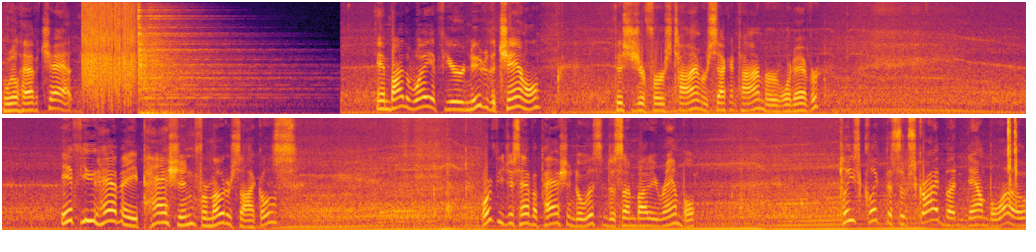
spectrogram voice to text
we'll have a chat. And by the way, if you're new to the channel, this is your first time or second time or whatever, if you have a passion for motorcycles or if you just have a passion to listen to somebody ramble please click the subscribe button down below.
